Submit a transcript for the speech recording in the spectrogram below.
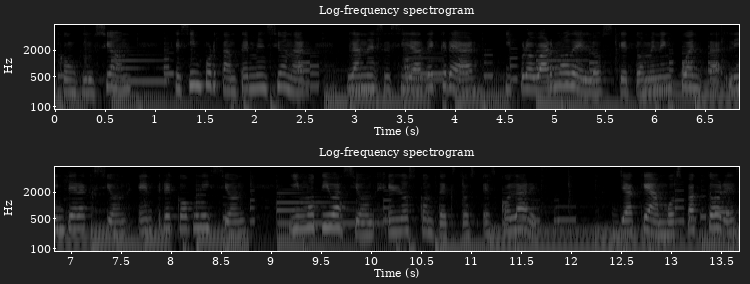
conclusión, es importante mencionar la necesidad de crear y probar modelos que tomen en cuenta la interacción entre cognición y motivación en los contextos escolares, ya que ambos factores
